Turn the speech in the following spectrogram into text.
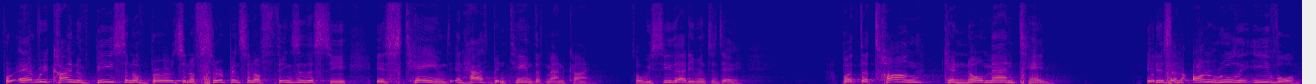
For every kind of beast and of birds and of serpents and of things in the sea is tamed and hath been tamed of mankind. So we see that even today. But the tongue can no man tame. It is an unruly evil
